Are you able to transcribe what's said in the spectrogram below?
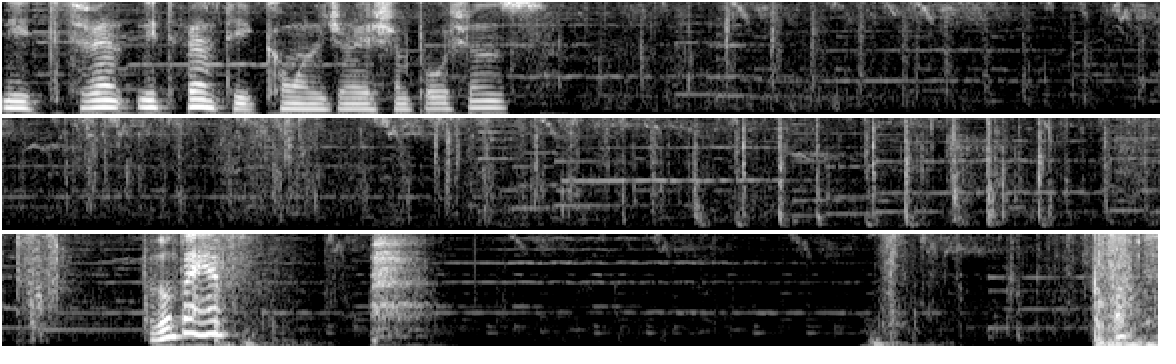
Need, need 20 common regeneration potions. Don't I have... What?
